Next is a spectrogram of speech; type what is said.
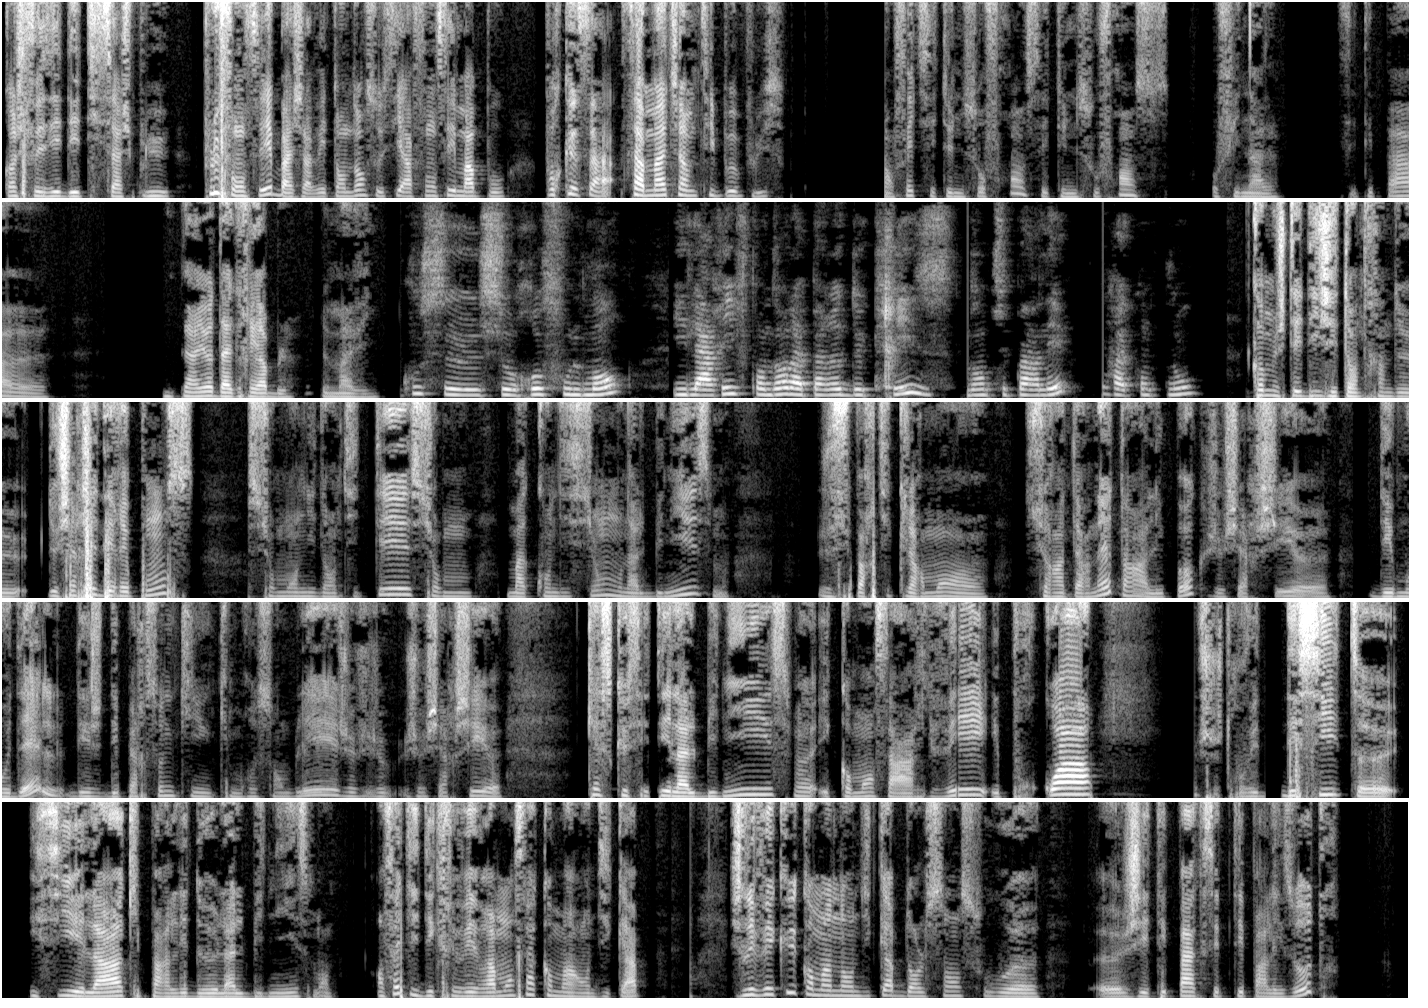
Quand je faisais des tissages plus plus foncés, bah j'avais tendance aussi à foncer ma peau pour que ça ça matche un petit peu plus. En fait, c'était une souffrance, c'était une souffrance au final. C'était pas une période agréable de ma vie. Du coup, ce, ce refoulement, il arrive pendant la période de crise dont tu parlais. Raconte-nous. Comme je t'ai dit, j'étais en train de, de chercher des réponses sur mon identité, sur ma condition, mon albinisme. Je suis partie clairement euh, sur Internet hein, à l'époque. Je cherchais euh, des modèles, des, personnes qui, me ressemblaient. Je, cherchais euh, qu'est-ce que c'était l'albinisme et comment ça arrivait et pourquoi. Je trouvais des sites ici et là qui parlaient de l'albinisme. En fait, ils décrivaient vraiment ça comme un handicap. Je l'ai vécu comme un handicap dans le sens où j'étais pas acceptée par les autres,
